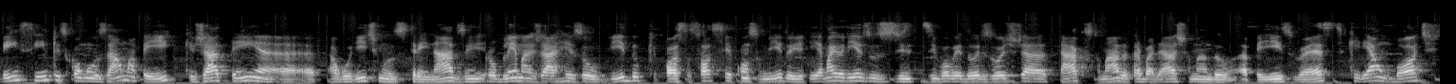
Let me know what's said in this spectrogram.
bem simples como usar uma API que já tenha uh, algoritmos treinados em problema já resolvido que possa só ser consumido e, e a maioria dos de desenvolvedores hoje já está acostumado a trabalhar chamando APIs REST. Criar um bot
